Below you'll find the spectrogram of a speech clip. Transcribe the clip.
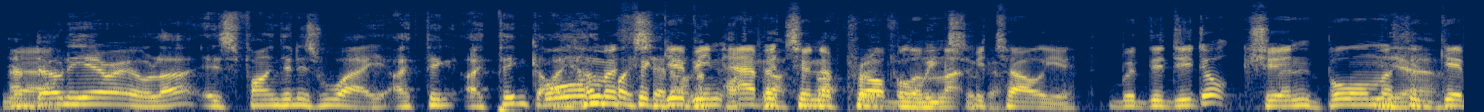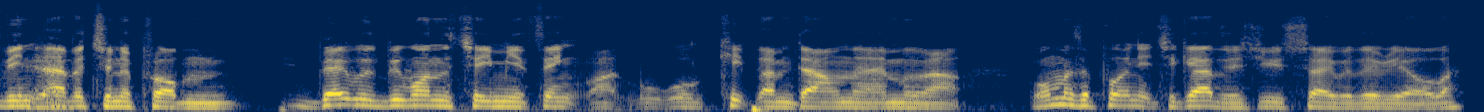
Yeah. Andoni Iraola is finding his way. I think. I think. I hope I Bournemouth said are it on the giving Everton a about three or four problem, let me tell you. With the deduction, Bournemouth Yeah, are giving yeah. Everton a problem. They would be one of the team you think, like, we'll, keep them down there and move out. Bournemouth are putting it together, as you say, with Iraola.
